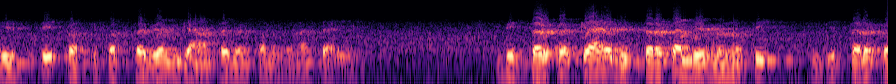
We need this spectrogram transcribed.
इसकी प्रतिपत्तव्य ज्ञातव्य समझना चाहिए। वितर्क क्या है? वितर्क विभिन्न होती वितर्क,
